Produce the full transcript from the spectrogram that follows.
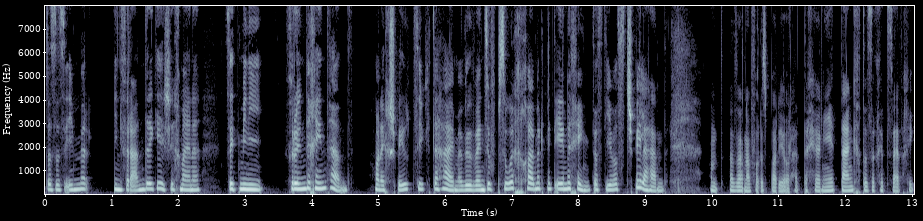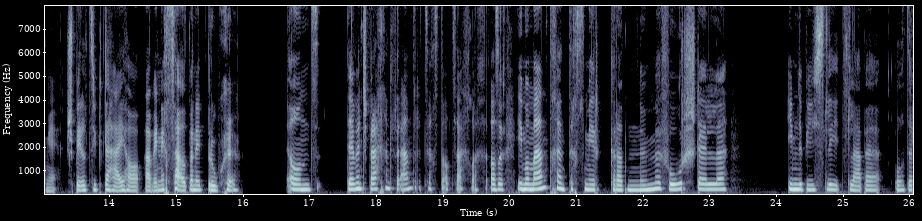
Dass es immer in Veränderung ist. Ich meine, seit meine Freunde Kind haben, habe ich Spielzeug daheim, weil wenn sie auf Besuch kommen mit ihren Kindern, dass die was zu spielen haben. Und also noch vor ein paar Jahren hätte ich ja nie gedacht, dass ich jetzt einfach ein Spielzeug daheim habe, auch wenn ich es selber nicht brauche. Und dementsprechend verändert sich es tatsächlich. Also im Moment könnte ich es mir gerade nicht mehr vorstellen, in einem Büsschen zu leben oder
